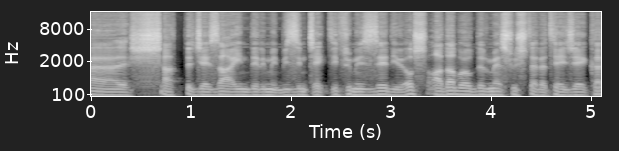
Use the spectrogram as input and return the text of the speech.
e, şartlı ceza indirimi bizim teklifimizde diyor. Adam öldürme suçları TCK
